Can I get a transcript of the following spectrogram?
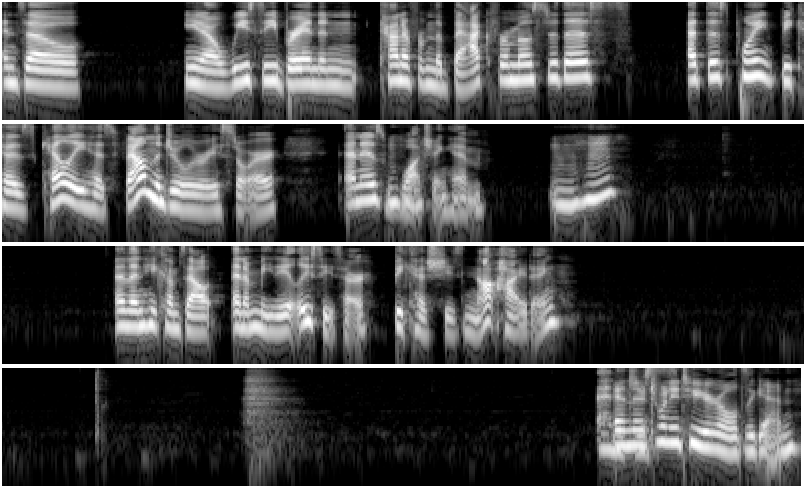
And so, you know, we see Brandon kind of from the back for most of this at this point because Kelly has found the jewelry store and is Mhm. watching him. Mm-hmm. And then he comes out and immediately sees her because she's not hiding. And they're 22 year olds again.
